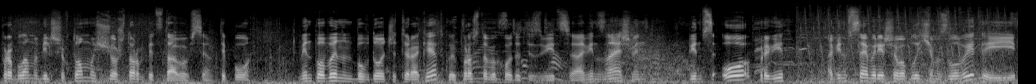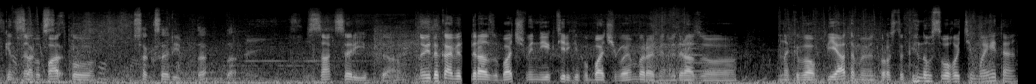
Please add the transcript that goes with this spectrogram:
проблема більше в тому, що шторм підставився. Типу, він повинен був доджити ракетку і просто виходити звідси. А він, знаєш, він, він все. О, привіт! А він все вирішив обличчям зловити, і в кінцевому Сакса. випадку Саксаріп, да? Да. Сакса ріп, да. Ну і така відразу, бач, він як тільки побачив Ембера, він відразу накивав п'ятами, він просто кинув свого тімейта.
